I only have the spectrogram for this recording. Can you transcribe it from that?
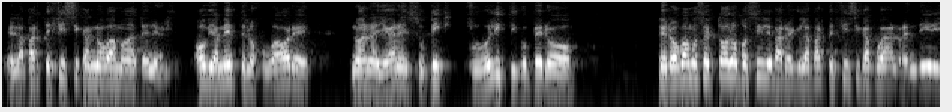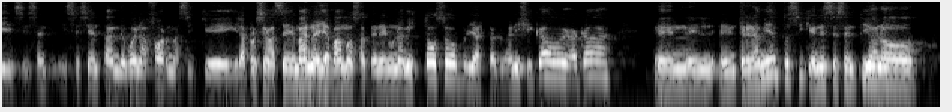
en la parte física no vamos a tener. Obviamente los jugadores no van a llegar en su pick futbolístico, pero pero vamos a hacer todo lo posible para que la parte física puedan rendir y, se, sientan de buena forma. Así que la próxima semana ya vamos a tener un amistoso, ya está planificado acá en el, entrenamiento, así que en ese sentido no,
